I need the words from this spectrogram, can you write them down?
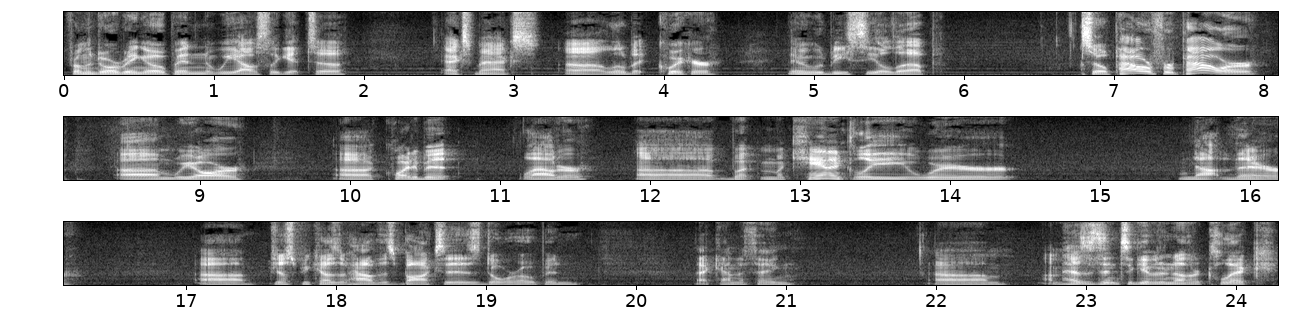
from the door being open, we obviously get to X max uh, a little bit quicker than it would be sealed up. So power for power, um, we are uh, quite a bit louder, uh, but mechanically we're not there uh, just because of how this box is, door open, that kind of thing. Um, I'm hesitant to give it another click,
